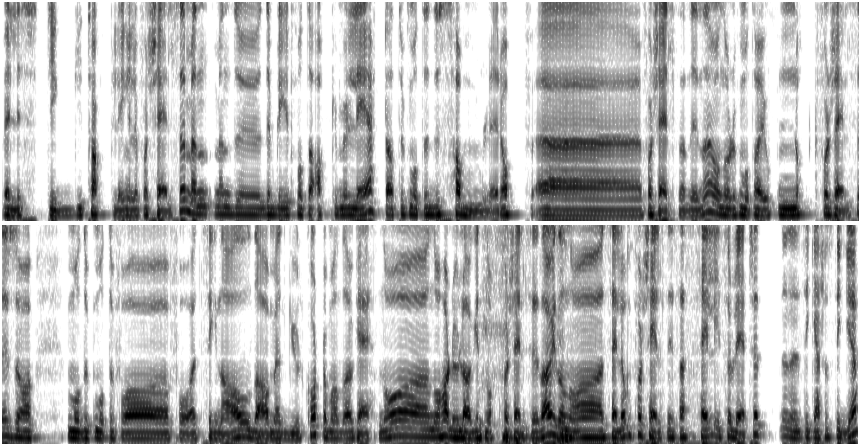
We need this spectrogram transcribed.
veldig stygg takling eller forseelse, men, men du, det blir på en måte akkumulert. At du på en måte du samler opp eh, forseelsene dine, og når du på en måte har gjort nok forseelser, så må du på en måte få, få, et signal da med et gult kort om at ok, nå, nå har du laget nok forseelser i dag. så nå, Selv om forseelsene i seg selv isolert sett nødvendigvis ikke er så stygge,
